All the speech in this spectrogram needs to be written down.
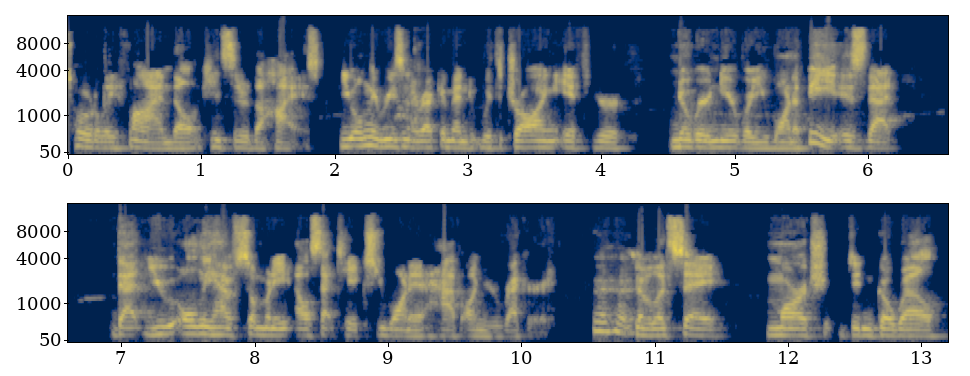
totally fine. They'll consider the highest. The only reason I recommend withdrawing if you're nowhere near where you want to be is that that you only have so many LSAT takes you want to have on your record. Mm-hmm. So let's say March didn't go well,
